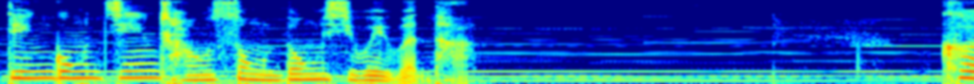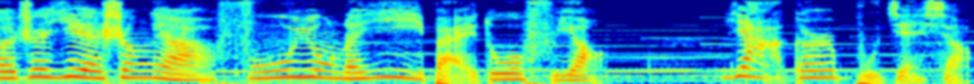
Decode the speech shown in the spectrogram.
丁公经常送东西慰问他，可这叶生呀，服用了一百多副药，压根儿不见效。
